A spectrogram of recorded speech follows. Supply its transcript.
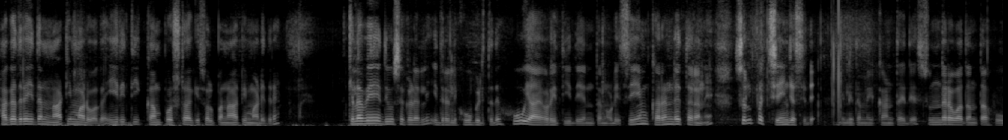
ಹಾಗಾದರೆ ಇದನ್ನು ನಾಟಿ ಮಾಡುವಾಗ ಈ ರೀತಿ ಕಾಂಪೋಸ್ಟ್ ಆಗಿ ಸ್ವಲ್ಪ ನಾಟಿ ಮಾಡಿದರೆ ಕೆಲವೇ ದಿವಸಗಳಲ್ಲಿ ಇದರಲ್ಲಿ ಹೂ ಬಿಡ್ತದೆ. ಹೂ ಯಾವ ರೀತಿ ಇದೆ ಅಂತ ನೋಡಿ ಸೇಮ್ ಕರಂಡೆ ಥರನೇ ಸ್ವಲ್ಪ ಚೇಂಜಸ್ ಇದೆ. ಇಲ್ಲಿ ತಮಗೆ ಕಾಣ್ತಾ ಇದೆ ಸುಂದರವಾದಂಥ ಹೂ.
